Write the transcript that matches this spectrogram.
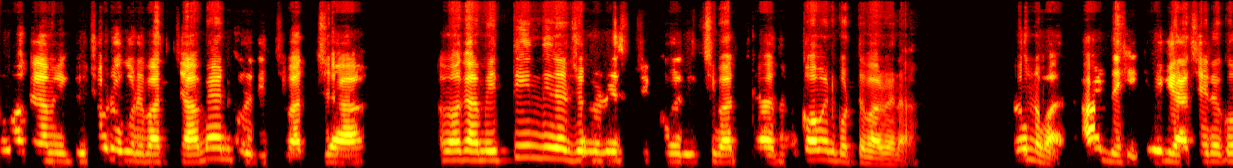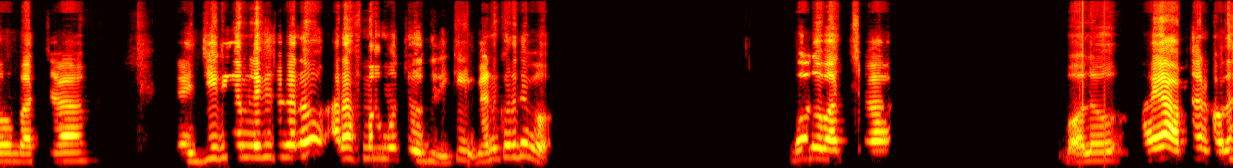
তোমাকে আমি একটু ছোট করে বাচ্চা ব্যান করে দিচ্ছি বাচ্চা। তোমাকে আমি ৩ দিনের জন্য রেস্ট্রিক্ট করে দিচ্ছি বাচ্চা। তুমি কমেন্ট করতে পারবে না। ধন্যবাদ। আর দেখি কে, কে আছে এরকম বাচ্চা? এই জিডিএম লিখেছো কেন? আরাফ মাহমুদ চৌধুরী। কি ব্যান করে দেব? বলো বাচ্চা। বলো। ভাইয়া আপনার কথা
